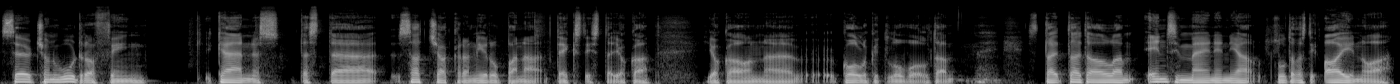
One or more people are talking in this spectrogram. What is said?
Sir John Woodroffin käännös tästä Satchakra Nirupana tekstistä, joka joka on 30-luvulta. Taitaa olla ensimmäinen ja luultavasti ainoa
